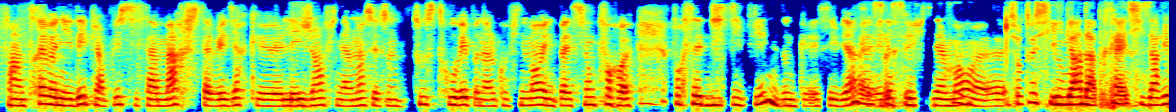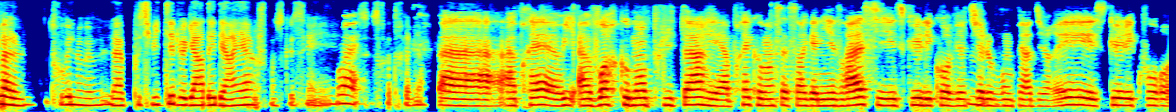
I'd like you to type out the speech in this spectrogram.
Enfin, très bonne idée. Puis en plus, si ça marche, ça veut dire que les gens finalement se sont tous trouvés pendant le confinement une passion pour, euh, pour cette discipline. Donc euh, c'est bien. ça veut dire que finalement. Euh, Surtout s'ils gardent après, s'ils arrivent à trouver la possibilité de le garder derrière, je pense que c'est, ce sera très bien. Bah, après, oui, à voir comment plus tard et après comment ça s'organisera. Si est-ce que les cours virtuels mmh. vont perdurer, est-ce que les cours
